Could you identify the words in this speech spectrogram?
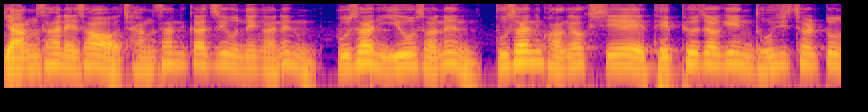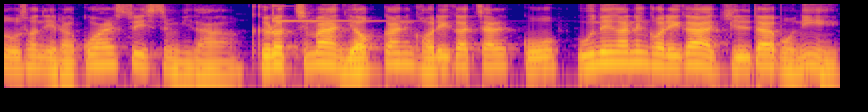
양산에서 장산까지 운행하는 부산 2호선은 부산광역시의 대표적인 도시철도 노선이라고 할 수 있습니다. 그렇지만 역간 거리가 짧고 운행하는 거리가 길다 보니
